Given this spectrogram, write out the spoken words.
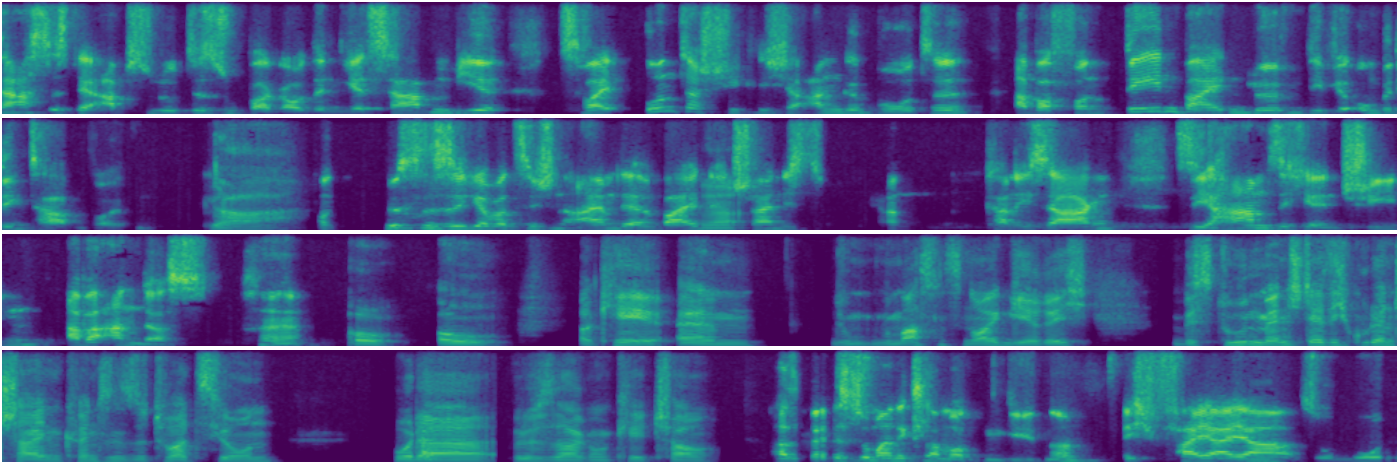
das ist der absolute Super-GAU, denn jetzt haben wir zwei unterschiedliche Angebote, aber von den beiden Löwen, die wir unbedingt haben wollten. Ja. Und müssen sie sich aber zwischen einem der beiden ja. entscheiden. Ich kann, kann ich sagen, sie haben sich entschieden, aber anders. oh, oh, okay. Ähm, du, du machst uns neugierig. Bist du ein Mensch, der sich gut entscheiden könnte in Situationen? Oder würdest du sagen, okay, ciao? Also wenn es um meine Klamotten geht, ne? ich feiere ja mhm. so Mode,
